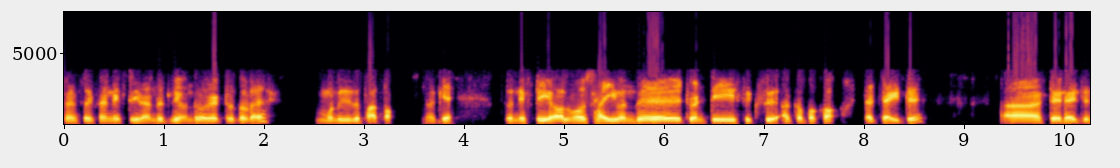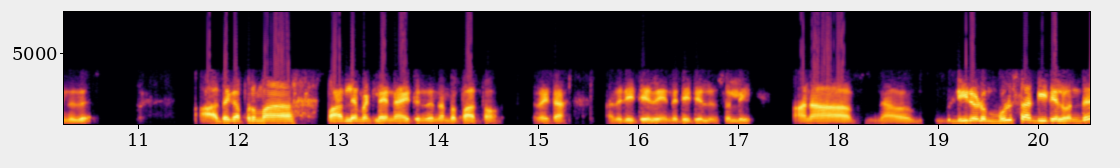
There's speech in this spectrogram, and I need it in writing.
சென்செக்ஸ் அண்ட் நிஃப்டி ரெண்டுத்துலேயும் வந்து ஒரு ஏற்றத்தோட முடிஞ்சது பார்த்தோம். Okay so Nifty almost high வந்து டுவெண்ட்டி சிக்ஸ் அக்க பக்கம் டச் ஆகிட்டு ட்ரேட் ஆகிட்டு இருந்தது. அதுக்கப்புறமா பார்லிமெண்ட்டில் என்ன ஆகிட்டு இருந்தது நம்ம பார்த்தோம். ரைட்டா அந்த டீட்டெயில் இந்த டீட்டெயில்னு சொல்லி. ஆனால் டீலோட முழுசா டீட்டெயில் வந்து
